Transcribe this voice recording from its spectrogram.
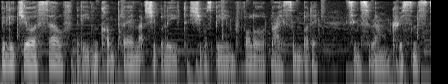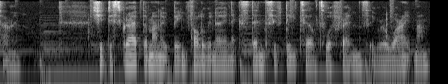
Billie Jo herself had even complained that she believed she was being followed by somebody since around Christmas time. She'd described the man who'd been following her in extensive detail to her friends who were a white man,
